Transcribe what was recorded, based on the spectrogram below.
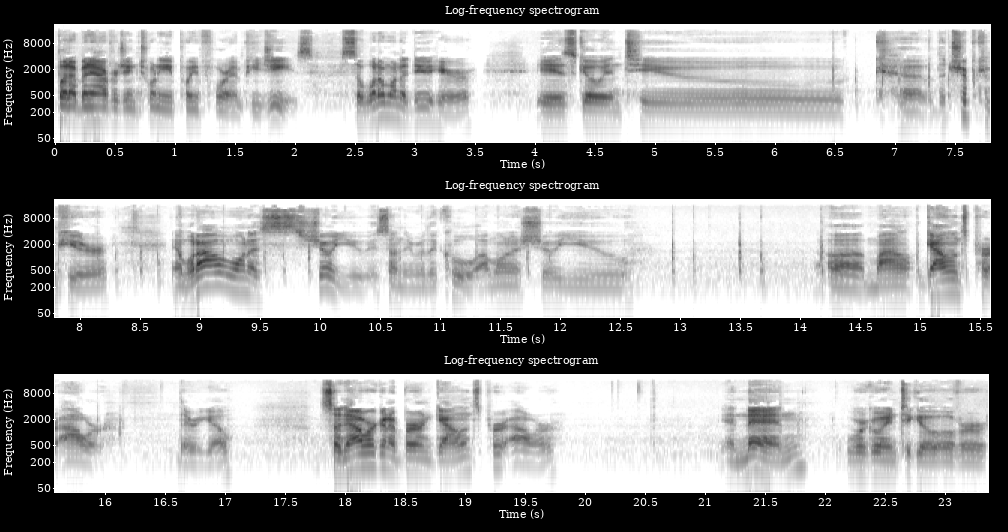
But I've been averaging 28.4 mpgs. So what I want to do here is go into the trip computer and what I want to show you is something really cool. I want to show you uh, mile gallons per hour. There we go. So now we're going to burn gallons per hour. And then we're going to go over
